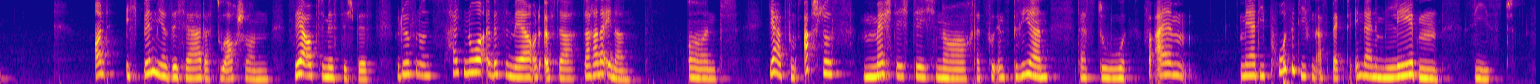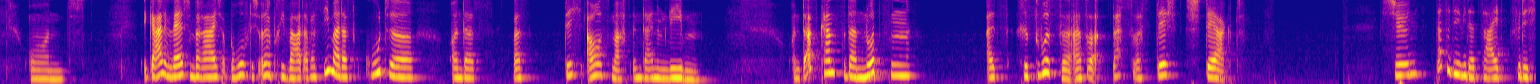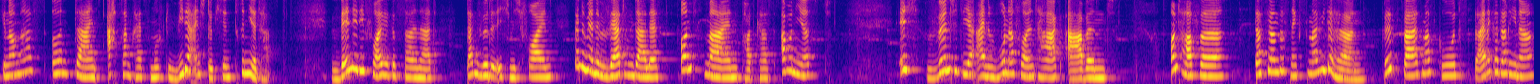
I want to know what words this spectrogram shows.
Und ich bin mir sicher, dass du auch schon sehr optimistisch bist. Wir dürfen uns halt nur ein bisschen mehr und öfter daran erinnern. Und ja, zum Abschluss möchte ich dich noch dazu inspirieren, dass du vor allem mehr die positiven Aspekte in deinem Leben siehst. Und egal in welchem Bereich, ob beruflich oder privat, aber sieh mal das Gute und das, was dich ausmacht in deinem Leben. Und das kannst du dann nutzen als Ressource, also das, was dich stärkt. Schön, dass du dir wieder Zeit für dich genommen hast und dein Achtsamkeitsmuskel wieder ein Stückchen trainiert hast. Wenn dir die Folge gefallen hat, dann würde ich mich freuen, wenn du mir eine Bewertung da lässt und meinen Podcast abonnierst. Ich wünsche dir einen wundervollen Tag, Abend und hoffe, dass wir uns das nächste Mal wieder hören. Bis bald, mach's gut, deine Katharina.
